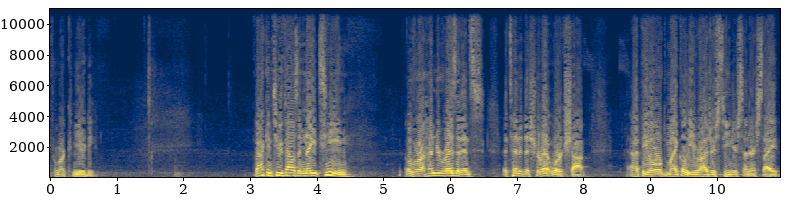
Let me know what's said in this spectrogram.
from our community. Back in 2019, over 100 residents attended a charrette workshop at the old Michael E. Rogers Senior Center site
